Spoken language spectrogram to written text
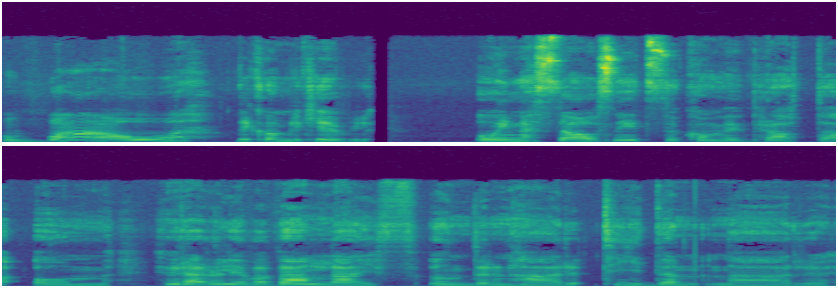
Wow! Det kommer bli kul. Och i nästa avsnitt så kommer vi prata om hur det är att leva vanlife under den här tiden när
